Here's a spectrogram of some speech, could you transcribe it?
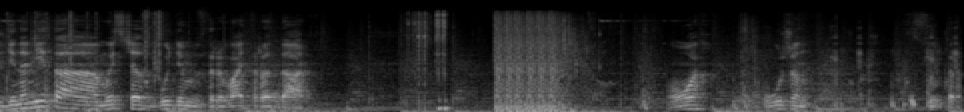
Динамита мы сейчас будем взрывать радар. О, ужин. Супер.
